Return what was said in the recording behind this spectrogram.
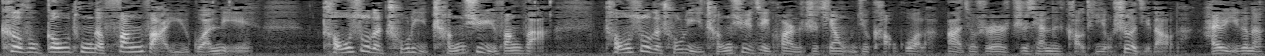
客户沟通的方法与管理，投诉的处理程序与方法。投诉的处理程序这块呢，之前我们就考过了啊，就是之前的考题有涉及到的。还有一个呢，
